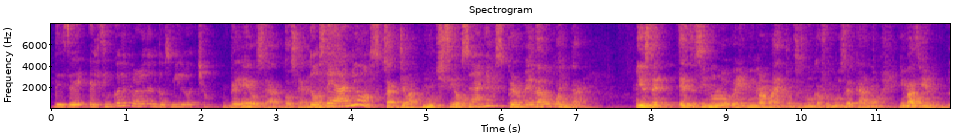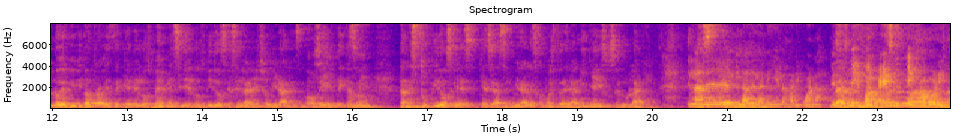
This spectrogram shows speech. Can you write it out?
desde el 5 de febrero del 2008. Ve, o sea, 12 años. 12 años. O sea, lleva muchísimo. 12 años. Pero me he dado cuenta, y este, este sí no lo ve mi mamá, entonces nunca fui muy cercano, y más bien lo he vivido a través de que de los memes y de los videos que se le han hecho virales, ¿no? De, Sí, de que también. son tan estúpidos que, es- que se hacen virales como este de la niña y su celular. La, de, Este, la de la niña y la marihuana. Ese es, mi, fa- ese es mi favorito.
